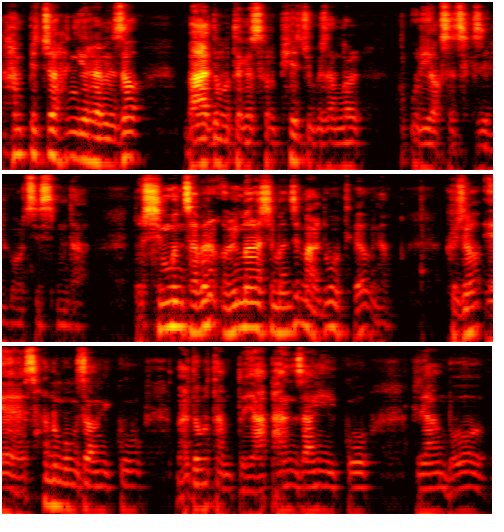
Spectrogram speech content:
그한 핏줄 한결하면서 말도 못하게 서로 피해 주고 산 걸 우리 역사책에서 읽어볼 수 있습니다. 또 신분 차별은 얼마나 심한지 말도 못해요 그냥 그죠? 예 산후공상 있고 말도 못하면 또 야반상이 있고 그냥 뭐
